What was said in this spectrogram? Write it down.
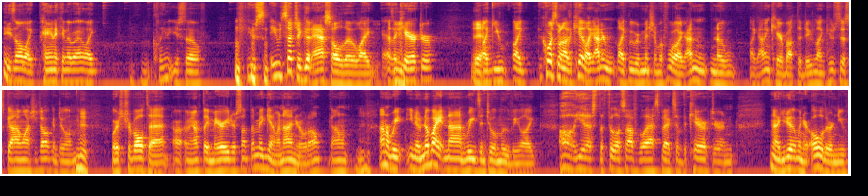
He's all like panicking about it, like clean it yourself. He was he was such a good asshole though, like as a Yeah. character. Yeah, Like you like of course when I was a kid, like I didn't like we were mentioning before, like I didn't know like I didn't care about the dude. Like who's this guy and why is she talking to him? Yeah. Where's Travolta at? I mean, aren't they married or something? I mean, again, I'm a nine year old. I don't, I don't, Yeah. I don't read. You know, nobody at nine reads into a movie like, oh yes, the philosophical aspects of the character, and no, you do that when you're older and you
